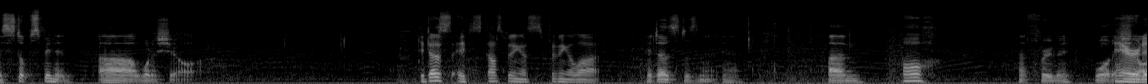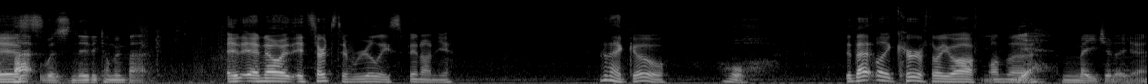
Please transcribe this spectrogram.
It stopped spinning. Ah, what a shot. It does. It stops spinning. Spinning a lot. It does, doesn't it? Yeah. Um, Oh. that threw me. What a There it shot. is. That was nearly coming back. It, I know it, it starts to really spin on you. Look at that go. Oh, Did that like curve throw you off on the? yeah, majorly. Yeah.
